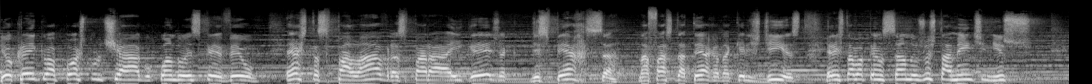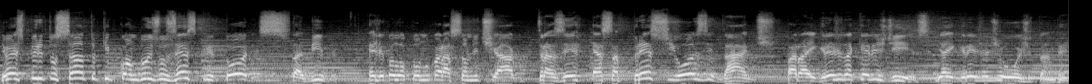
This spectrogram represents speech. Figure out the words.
Eu creio que o apóstolo Tiago, quando escreveu estas palavras para a igreja dispersa na face da terra naqueles dias, ele estava pensando justamente nisso. E o Espírito Santo que conduz os escritores da Bíblia, ele colocou no coração de Tiago trazer essa preciosidade para a igreja daqueles dias e a igreja de hoje também.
